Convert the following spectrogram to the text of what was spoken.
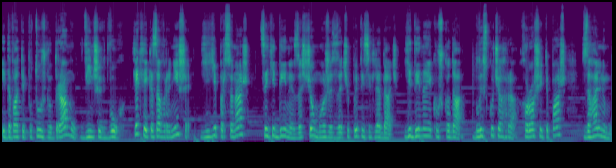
і давати потужну драму в інших двох. Як я казав раніше, її персонаж це єдине за що може зачепитись глядач. Єдина, яку шкода, блискуча гра, хороший типаж. В загальному,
